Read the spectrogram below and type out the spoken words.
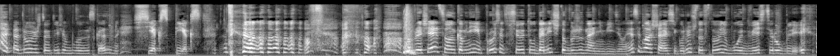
Я думаю, что это еще было сказано секс-пекс. Обращается он ко мне и просит все это удалить, чтобы жена не видела. Я соглашаюсь и говорю, что стоить будет 200 рублей.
